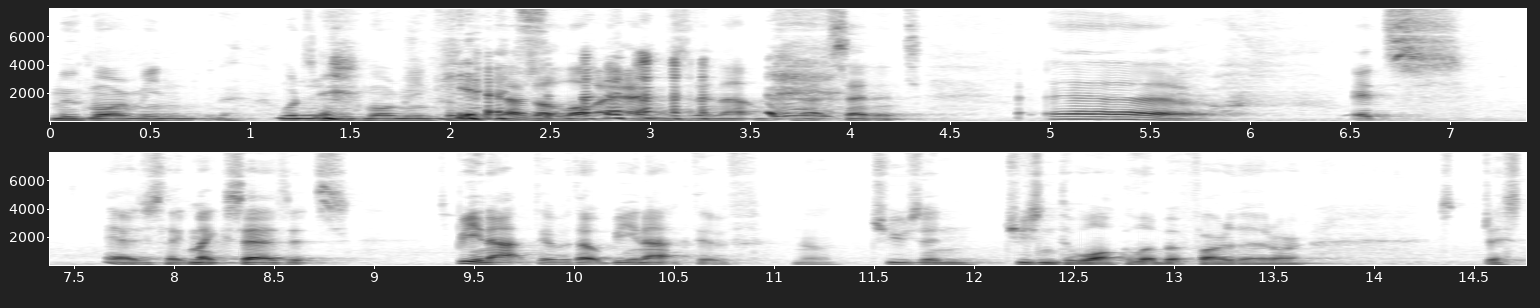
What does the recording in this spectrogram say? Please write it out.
Move more mean. What does move more mean for me? Yes. There's a lot of M's in that that sentence. Uh, it's yeah, just like Mike says, it's it's being active without being active. You know, choosing choosing to walk a little bit further, or just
